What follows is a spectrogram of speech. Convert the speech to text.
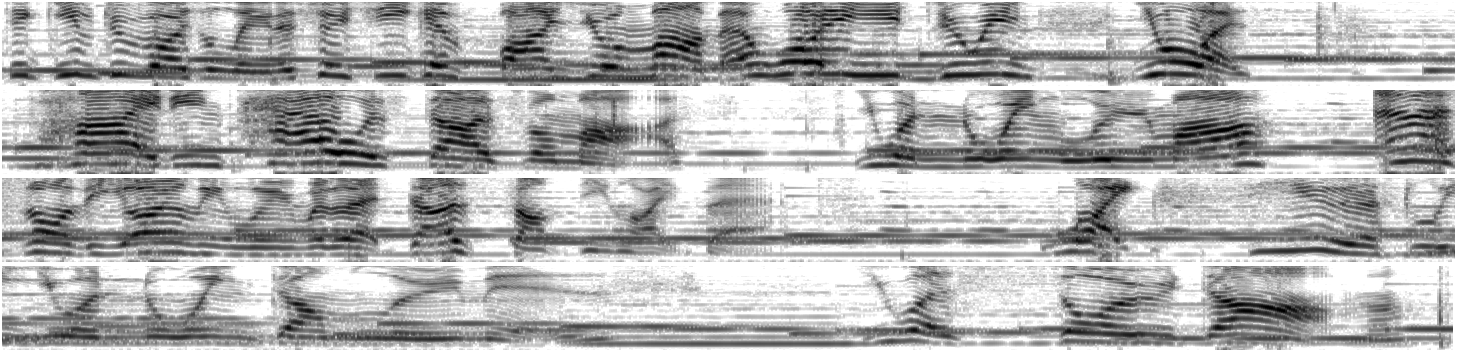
to give to Rosalina so she can find your mom. And what are you doing? You're hiding power stars from us. You annoying Luma. And that's not the only Luma that does something like that. Like, seriously, you annoying dumb Lumas. You are so dumb.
